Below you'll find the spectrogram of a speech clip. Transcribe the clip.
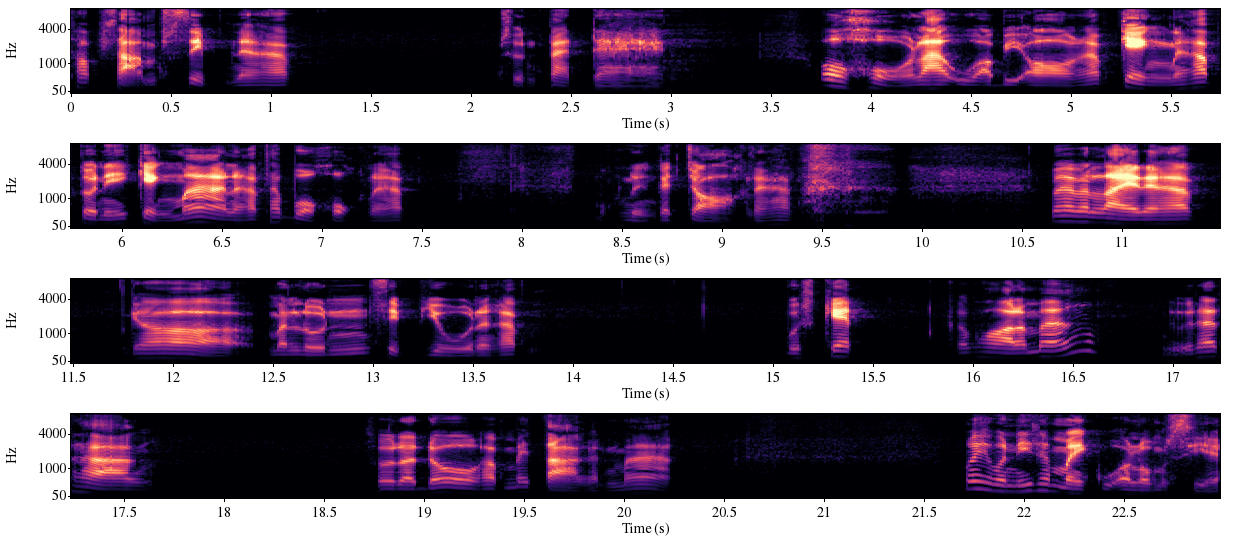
ท็อปสามสิบนะครับศูนย์แปดแดง โอ้โหลาอูอาบิออนะครับ เก่งนะครับ ตัวนี้เก่งมากนะครับ ถ้าบวกหกนะครับ บวกหนึ่งกระจอกนะครับ ไม่เป็นไรนะครับ ก็มันลุ้นสิบยูนะครับ บุสเกตก็พอแล้วมั้งดูท่าทาง โซดาโดครับไม่ต่างกันมากไม่วันนี้ทำไมกูอารมณ์เสีย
